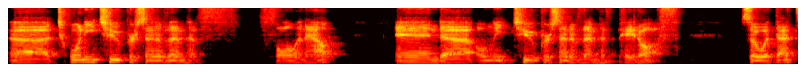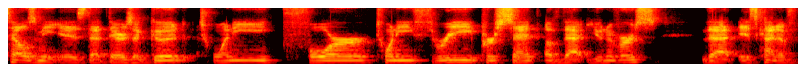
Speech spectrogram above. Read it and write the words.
Uh, 22% of them have fallen out, and uh, only 2% of them have paid off. So, what that tells me is that there's a good 24, 23% of that universe that is kind of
